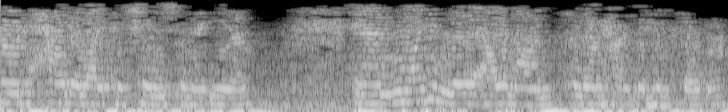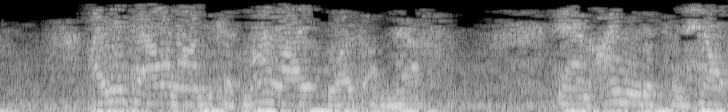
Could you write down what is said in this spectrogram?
heard how their life had changed in that year. And you know, I didn't go to Al-Anon to learn how to get him sober. I went to Al-Anon because my life was a mess and I needed some help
